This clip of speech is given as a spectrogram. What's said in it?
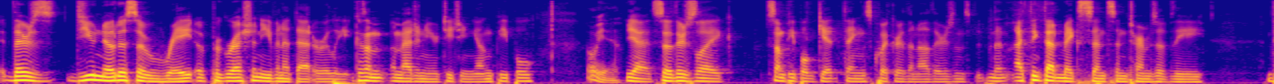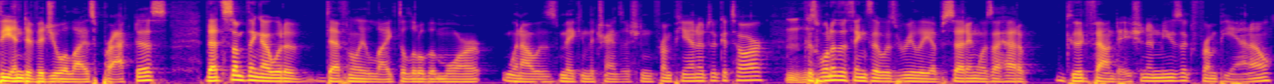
There's. Do you notice a rate of progression even at that early? Because I'm imagining you're teaching young people. oh yeah. Yeah. So there's like some people get things quicker than others, and I think that makes sense in terms of the the individualized practice. That's something I would have definitely liked a little bit more when I was making the transition from piano to guitar. Mm-hmm. Because one of the things that was really upsetting was I had a good foundation in music from piano,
